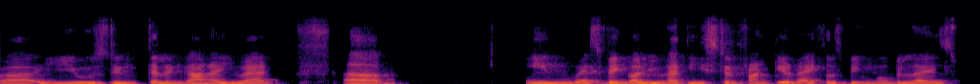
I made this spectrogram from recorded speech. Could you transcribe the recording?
uh, used in Telangana. You had um, in West Bengal, you had the Eastern Frontier Rifles being mobilized.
